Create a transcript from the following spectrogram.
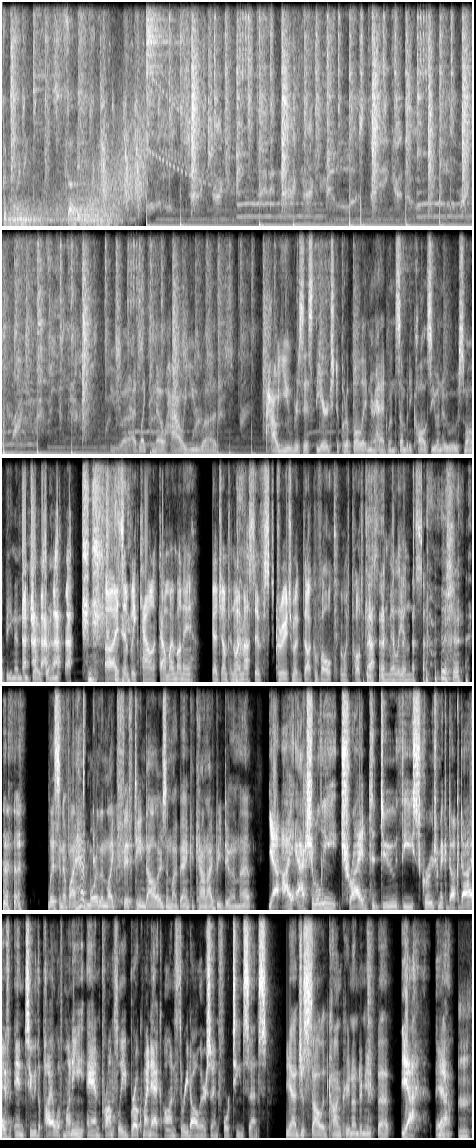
Good morning. Sunday morning. You, uh, I'd like to know how you uh, how you resist the urge to put a bullet in your head when somebody calls you an ooh small bean and joy friend. Uh, I simply count count my money. Go jump in my massive Scrooge McDuck vault for my podcasting millions. Listen, if I had more than like fifteen dollars in my bank account, I'd be doing that. Yeah, I actually tried to do the Scrooge McDuck dive into the pile of money and promptly broke my neck on three dollars and fourteen cents. Yeah, just solid concrete underneath that. Yeah, yeah. Mm.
